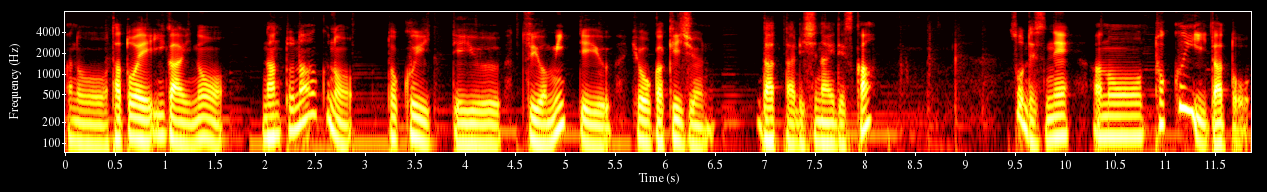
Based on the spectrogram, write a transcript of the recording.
あの例え以外のなんとなくの得意っていう強みっていう評価基準だったりしないですか？そうですね。あの得意だと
